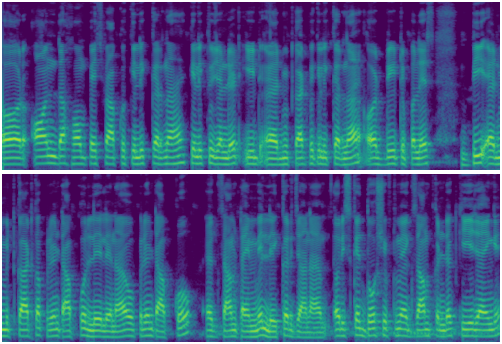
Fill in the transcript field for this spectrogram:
और ऑन द होम पेज पर आपको क्लिक करना है click to generate E admit card पे क्लिक करना है और D triple S B admit card का प्रिंट आपको ले लेना है। वो प्रिंट आपको एग्ज़ाम टाइम में लेकर जाना है और इसके दो शिफ्ट में एग्ज़ाम कंडक्ट किए जाएँगे।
